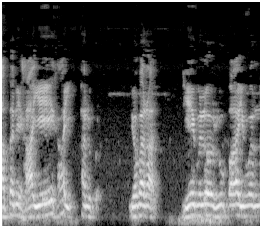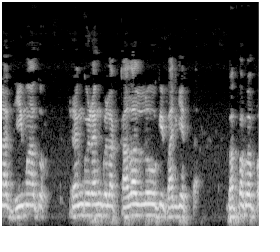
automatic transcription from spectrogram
అతని హాయే హాయి అనుకుడు. యువరాజ్ జేబులో రూపాయి ఉన్న ధీమాతో రంగురంగుల కలల్లోకి పరిగెత్త. గొప్ప గొప్ప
